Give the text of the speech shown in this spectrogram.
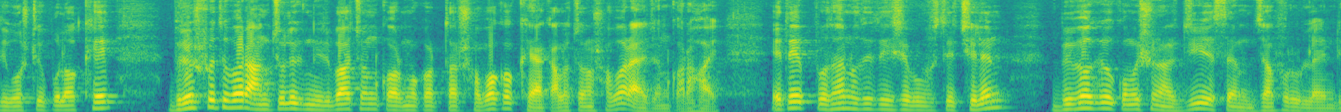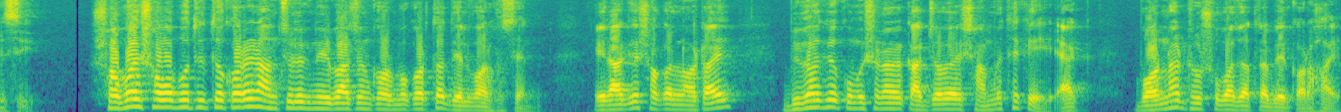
দিবসটি উপলক্ষে বৃহস্পতিবার আঞ্চলিক নির্বাচন কর্মকর্তার সভাকক্ষে এক আলোচনা সভার আয়োজন করা হয়। এতে প্রধান অতিথি হিসেবে উপস্থিত ছিলেন বিভাগীয় commissioner G S M Jafrullah NDC. সভায় সভাপতিত্ব করেন আঞ্চলিক নির্বাচন কর্মকর্তা দেলওয়ার হোসেন। এর আগে সকাল নটায় বিভাগীয় কমিশনারের কার্যালয়ের সামনে থেকে এক বর্ণাঢ্য শোভাযাত্রা বের করা হয়।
